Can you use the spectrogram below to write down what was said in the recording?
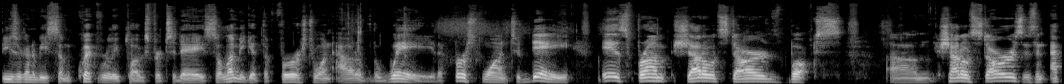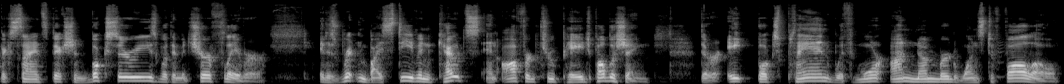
These are going to be some quick, really plugs for today. So let me get the first one out of the way. The first one today is from Shadowed Stars Books. Um, Shadowed Stars is an epic science fiction book series with a mature flavor. It is written by Stephen Koutz and offered through Page Publishing. There are eight books planned, with more unnumbered ones to follow.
